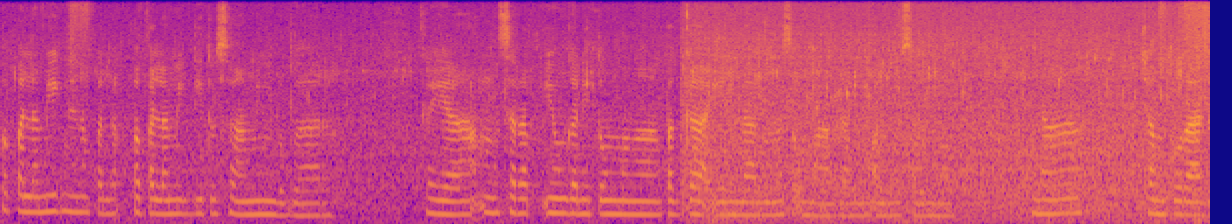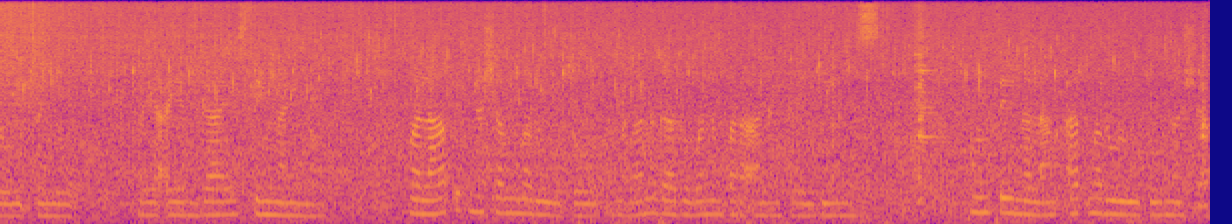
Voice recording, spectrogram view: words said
Papalamig na ng pala- papalamig dito sa aming lugar. Kaya ang sarap yung ganitong mga pagkain lalo na sa umaga yung almusal mo na champurado with tuyo. Kaya ayan guys, tingnan nyo. Malapit na siyang maluto. Wala nagagawa ng paraan ng cravings. Kunti na lang at maluluto na siya.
